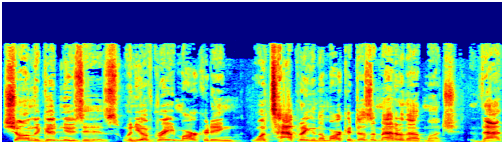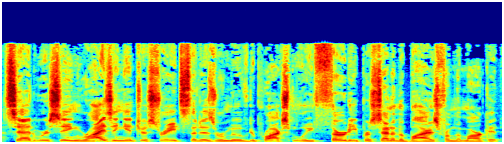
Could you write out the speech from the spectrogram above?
Sean, the good news is when you have great marketing, what's happening in the market doesn't matter that much. That said, we're seeing rising interest rates that has removed approximately 30% of the buyers from the market,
